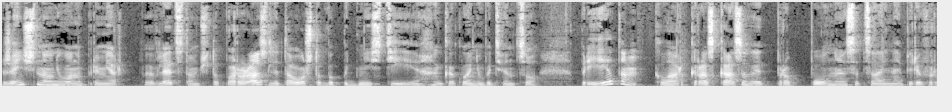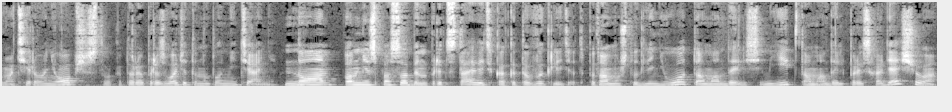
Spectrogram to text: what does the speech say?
Женщина у него, например, появляется там что-то пару раз для того, чтобы поднести какое-нибудь венцо. При этом Кларк рассказывает про полное социальное переформатирование общества, которое производит инопланетяне. Но он не способен представить, как это выглядит, потому что для него та модель семьи, та модель происходящего,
